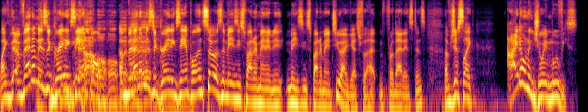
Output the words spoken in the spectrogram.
Like the- Venom is a great example. No. Um, Venom is a great example, and so is Amazing Spider-Man. Amazing Spider-Man Two, I guess for that for that instance of just like I don't enjoy movies.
